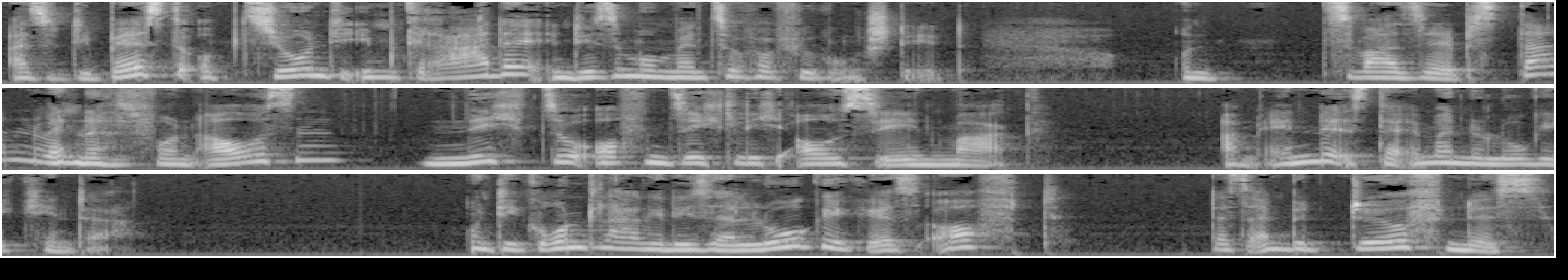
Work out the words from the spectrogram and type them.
also die beste Option, die ihm gerade in diesem Moment zur Verfügung steht. Und zwar selbst dann, wenn es von außen nicht so offensichtlich aussehen mag. Am Ende ist da immer eine Logik hinter. Und die Grundlage dieser Logik ist oft, dass ein Bedürfnis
